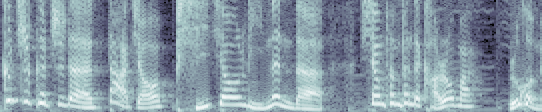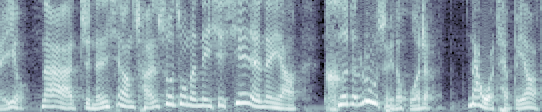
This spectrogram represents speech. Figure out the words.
咯吱咯吱的大嚼皮焦里嫩的香喷喷的烤肉吗？如果没有，那只能像传说中的那些仙人那样喝着露水的活着。那我才不要呢！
